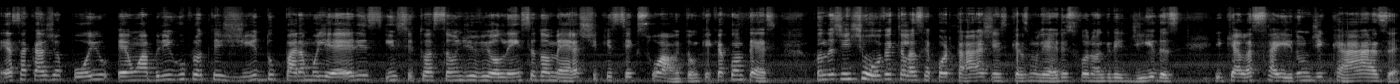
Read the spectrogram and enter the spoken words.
essa casa de apoio é um abrigo protegido para mulheres em situação de violência doméstica e sexual. Então, o que, que acontece? Quando a gente ouve aquelas reportagens que as mulheres foram agredidas e que elas saíram de casa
